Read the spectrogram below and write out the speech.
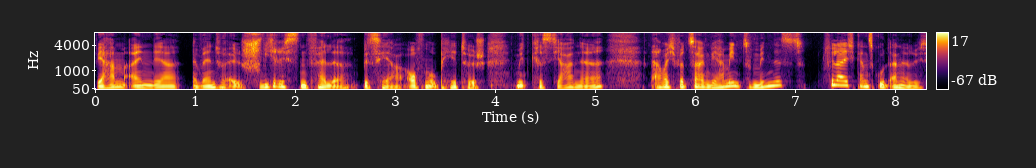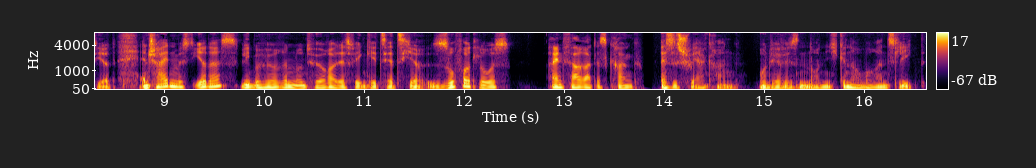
Wir haben einen der eventuell schwierigsten Fälle bisher auf dem OP-Tisch mit Christiane. Aber ich würde sagen, wir haben ihn zumindest vielleicht ganz gut analysiert. Entscheiden müsst ihr das, liebe Hörerinnen und Hörer. Deswegen geht's jetzt hier sofort los. Ein Fahrrad ist krank. Es ist schwer krank und wir wissen noch nicht genau, woran es liegt.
